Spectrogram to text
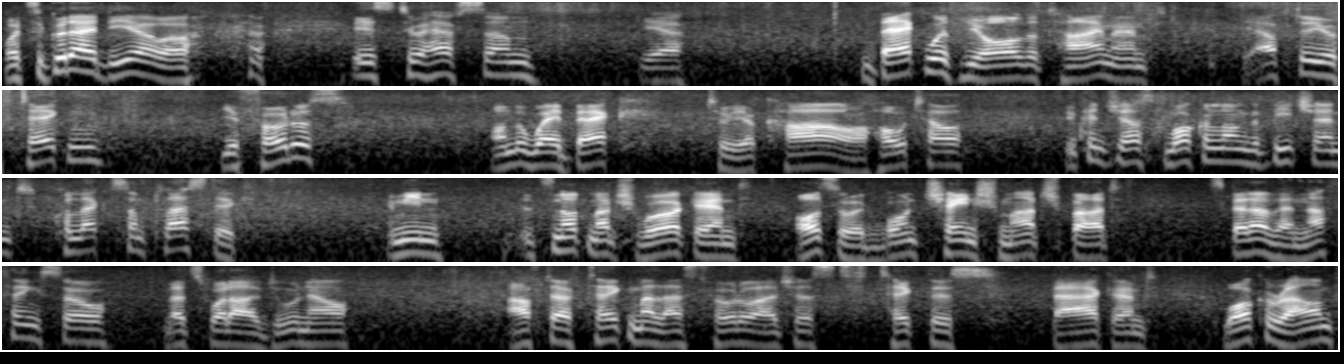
what's a good idea is to have some yeah, bag with you all the time and after you've taken your photos on the way back to your car or hotel, you can just walk along the beach and collect some plastic. I mean, it's not much work and also it won't change much, but it's better than nothing. So that's what I'll do now. After I've taken my last photo, I'll just take this bag and walk around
